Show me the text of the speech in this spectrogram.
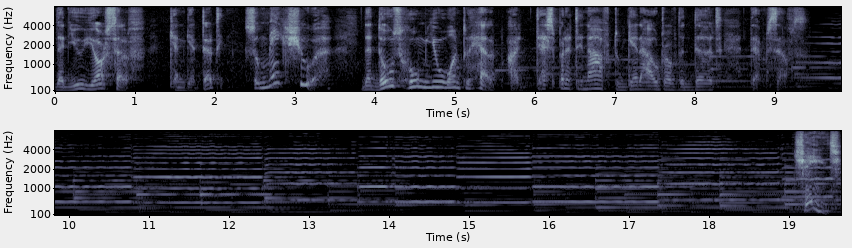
that you yourself can get dirty. So make sure that those whom you want to help are desperate enough to get out of the dirt themselves. Change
